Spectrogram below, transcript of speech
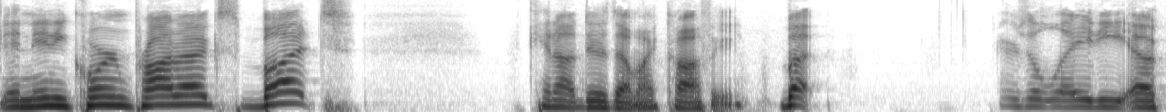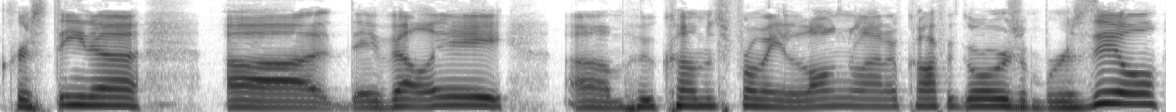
and any corn products, but cannot do without my coffee. But there's a lady, uh, Christina uh, de Valle, um, who comes from a long line of coffee growers in Brazil,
